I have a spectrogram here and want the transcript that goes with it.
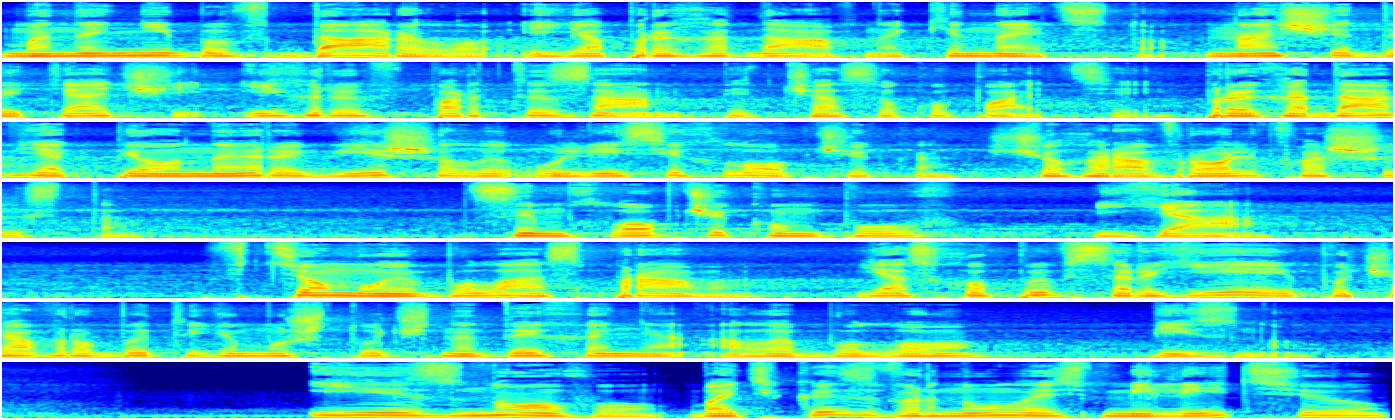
мене ніби вдарило, і я пригадав на кінець то наші дитячі ігри в партизан під час окупації. Пригадав, як піонери вішали у лісі хлопчика, що грав роль фашиста. Цим хлопчиком був я. В цьому і була справа. Я схопив Сергія і почав робити йому штучне дихання, але було пізно. І знову батьки звернулись в міліцію,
